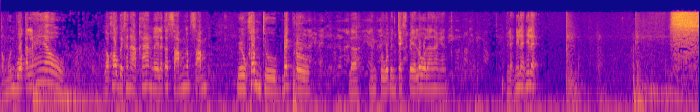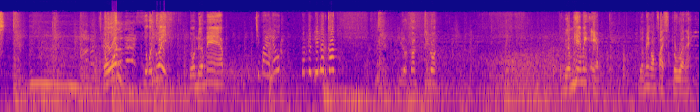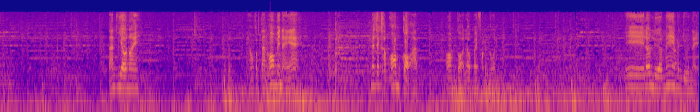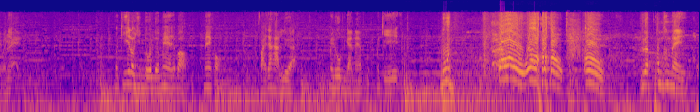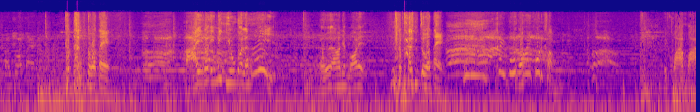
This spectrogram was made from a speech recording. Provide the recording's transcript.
ตรงนู้นบวกกันแล้ว เราเข้าไปขนาบข้างเลยแล้วก็ซ้ำครับซ้ำ Welcome to Black Pro เหรองั้นตัวเป็นแจ็คสเปโร่แล้วถ้างั้น นี่แหละ นี่แหละ นี่แหละโดนโดนด้วย โดนเรือแม่ครับ ชิบหายแล้วแป๊บนึงรีโหลดก่อน รีโหลดก่อนรีโหลดเรือแม่ไม่แอบเรือแม่ของฝ่ายศัตรูอะนะตันเอียวหน่อยเอากับตันอ้อมไปไหนอะน่าจะขับอ้อมเกาะครับ อ้อมเกาะแล้วไปฝั่งโน้น เอ๊แล้วเรือแม่มันอยู่ไหนวะเนี่ย เมื่อกี้เรายิงโดนเรือแม่ใช่เปล่า แม่ของฝ่ายทหารเรือ ไม่รู้เหมือนกันนะครับ เมื่อกี้ นู่น โอ้โอ้โอ้เรือดพุ่งข้างในกับตันตัวแตกตายแล้วเองไม่ฮิวก่อนเหรอเฮ้ยเออเอาเรียบร้อยกับตันตัวแตกใครพูดว่าให้โคตรขำไปขวาขวา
